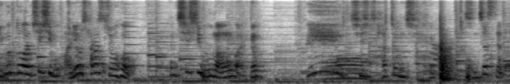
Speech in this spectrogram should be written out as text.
이것 또한 75 아니요 살았죠. 한 75 나온 거 아니에요? 어. 74.7 진짜 세다.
